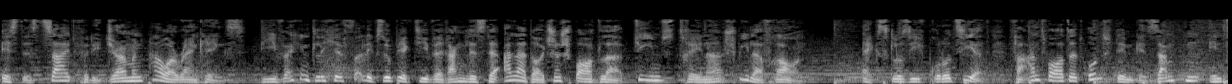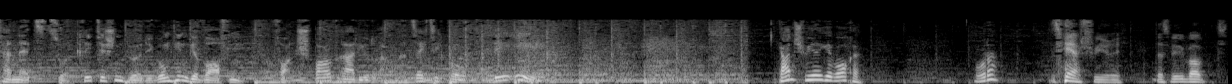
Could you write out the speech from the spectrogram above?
ist es Zeit für die German Power Rankings, die wöchentliche völlig subjektive Rangliste aller deutschen Sportler, Teams, Trainer, Spielerfrauen. Exklusiv produziert, verantwortet und dem gesamten Internet zur kritischen Würdigung hingeworfen von sportradio360.de. Ganz schwierige Woche. Oder? Sehr schwierig. Dass wir überhaupt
